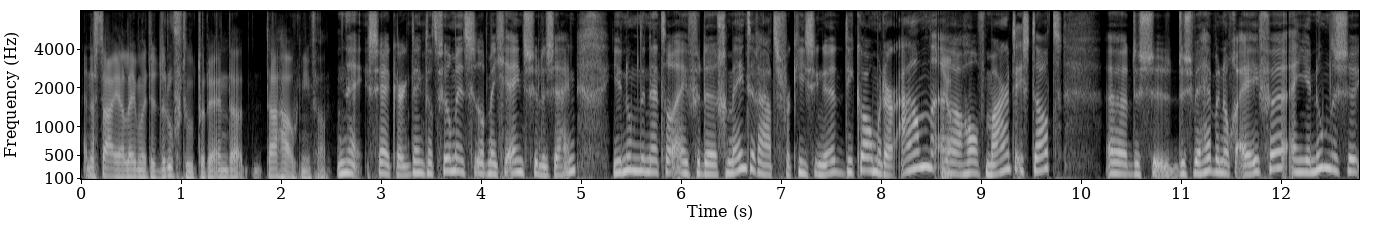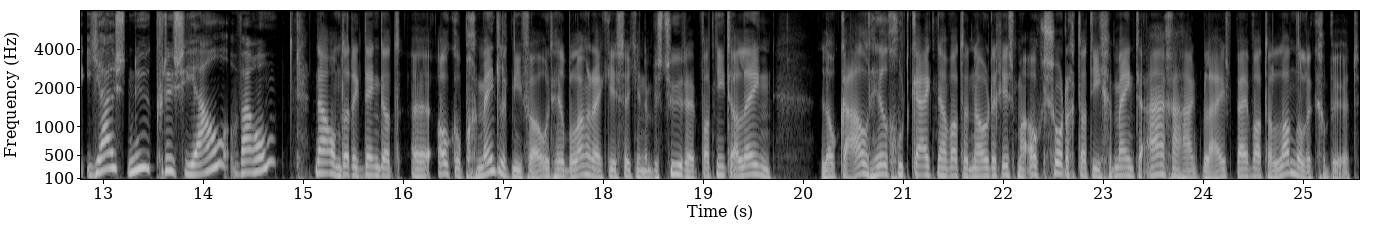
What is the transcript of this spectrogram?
dan sta je alleen maar te droeftoeteren. En dat, daar hou ik niet van. Nee, zeker. Ik denk dat veel mensen dat met je eens zullen zijn. Je noemde net al even de gemeenteraadsverkiezingen. Die komen eraan. Eh, half maart is dat. Eh, dus, eh, dus we hebben nog even. En je noemde ze juist nu cruciaal. Waarom? Nou, omdat ik denk dat eh, ook op gemeentelijk niveau het heel belangrijk is dat je een bestuur hebt. wat niet alleen lokaal heel goed kijkt naar wat er nodig is. maar ook zorgt dat die gemeente aangehaakt blijft bij wat er landelijk gebeurt.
